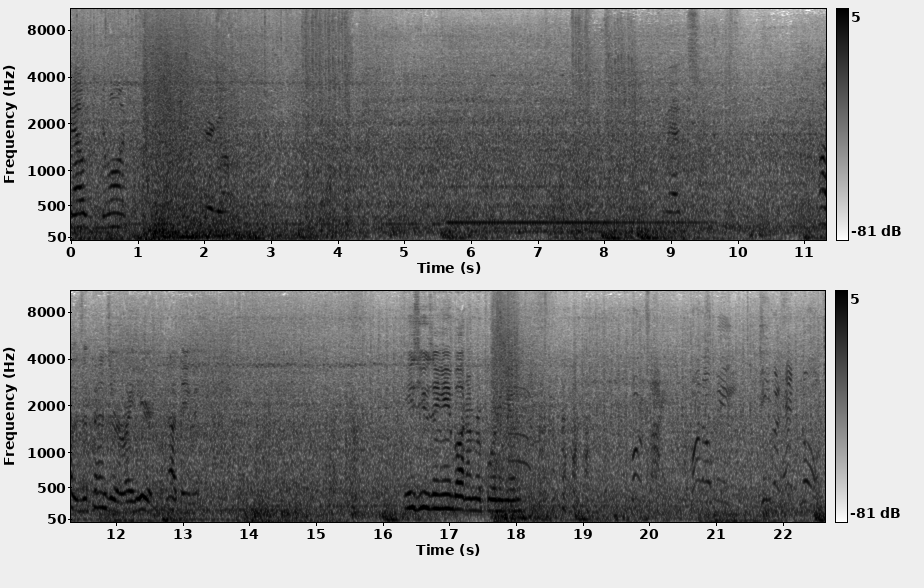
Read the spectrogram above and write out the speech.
It out, come on. There you go. Meds. Oh, there's a Panzer right here. God damn it. He's using aimbot, I'm reporting him. Bullseye! Follow me! We will head north,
